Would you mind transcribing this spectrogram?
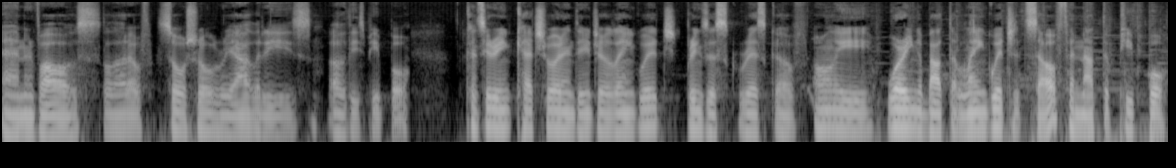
and involves a lot of social realities of these people. Considering Quechua an endangered language brings us risk of only worrying about the language itself and not the people.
